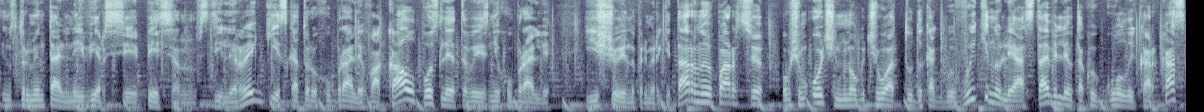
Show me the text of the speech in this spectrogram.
инструментальные версии песен в стиле регги, из которых убрали вокал, после этого из них убрали еще и, например, гитарную партию. В общем, очень много чего оттуда как бы выкинули и оставили такой голый каркас,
